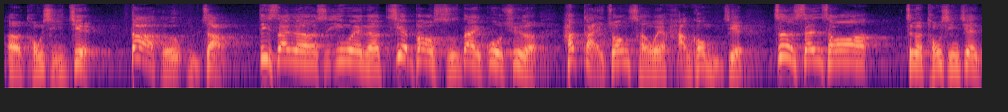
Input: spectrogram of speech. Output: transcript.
呃同旗舰，大和五丈。第三个呢，是因为呢，舰炮时代过去了，它改装成为航空母舰。这三艘啊，这个同型舰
